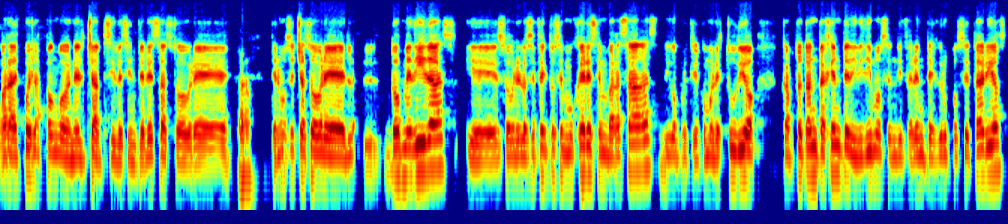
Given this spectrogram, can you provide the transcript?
ahora después las pongo en el chat si les interesa sobre tenemos hechas sobre dos medidas, eh, sobre los efectos en mujeres embarazadas, digo porque como el estudio captó tanta gente, dividimos en diferentes grupos etarios,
